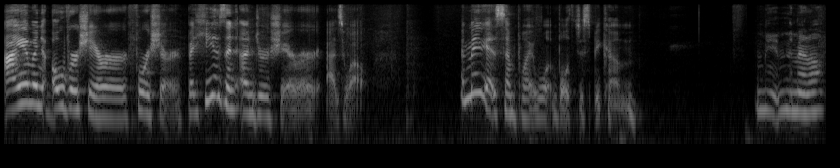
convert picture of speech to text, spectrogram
i am an oversharer for sure but he is an undersharer as well and maybe at some point we'll both just become Me in the middle.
